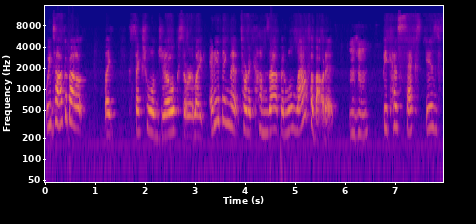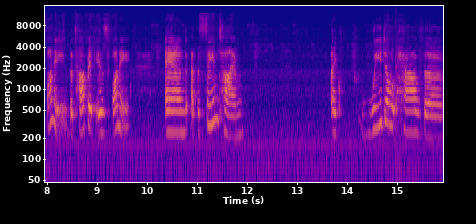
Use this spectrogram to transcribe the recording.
we talk about like sexual jokes or like anything that sort of comes up, and we'll laugh about it Mhm. because sex is funny. The topic is funny. And at the same time, like we don't have the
